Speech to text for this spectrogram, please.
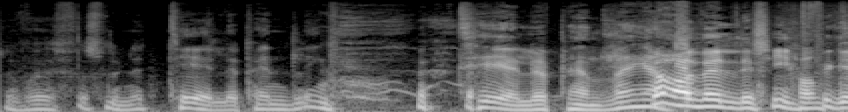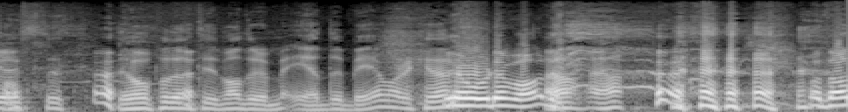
Som forsvunnet telependling. Telependling, Ja, ja. veldig fint begrep. Fantastisk. Det var på den tiden man drømte med EDB, var det ikke det? Jo, det var det. Ja, ja. og da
